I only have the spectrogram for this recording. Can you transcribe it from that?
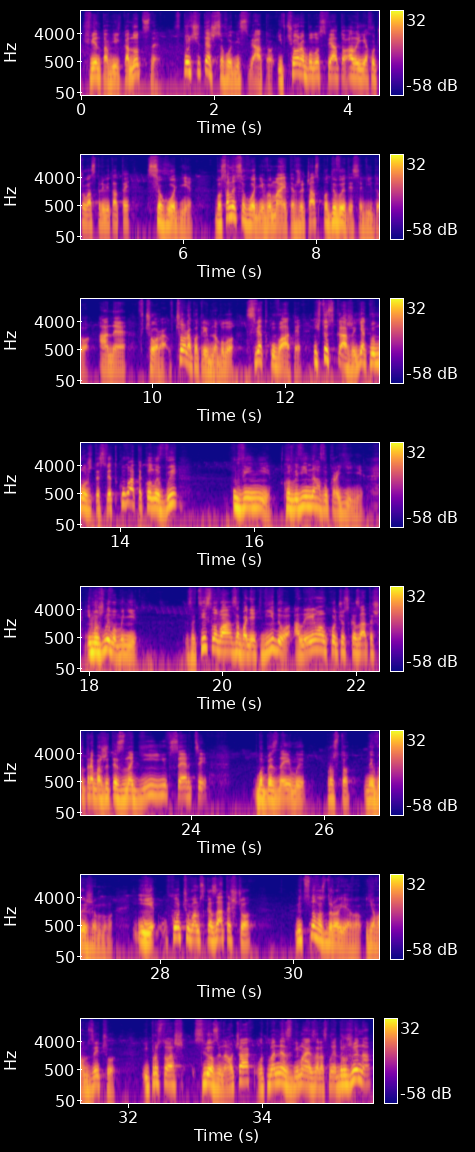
Święta Wielkanocne. В Польщі теж сьогодні свято. І вчора було свято, але я хочу вас привітати сьогодні. Бо саме сьогодні ви маєте вже час подивитися відео, а не вчора. Вчора потрібно було святкувати. І хтось скаже, як ви можете святкувати, коли ви у війні, коли війна в Україні. І можливо мені за ці слова забанять відео, але я вам хочу сказати, що треба жити з надією в серці, бо без неї ми просто не виживемо. І хочу вам сказати, що міцного здоров'я я вам зичу. І просто аж сльози на очах. От мене знімає зараз моя дружина.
